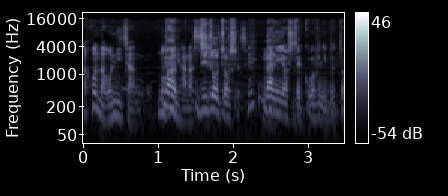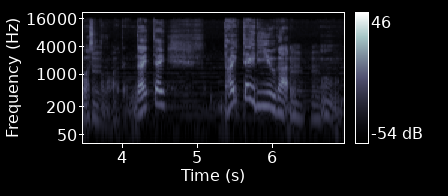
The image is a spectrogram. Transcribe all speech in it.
あ、今度はお兄ちゃんのまあ方に話す。事情聴取ですね。何をしてこういうふうにぶっ飛ばしちゃったのかって。大体、大体理由がある。うんううん。ん、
